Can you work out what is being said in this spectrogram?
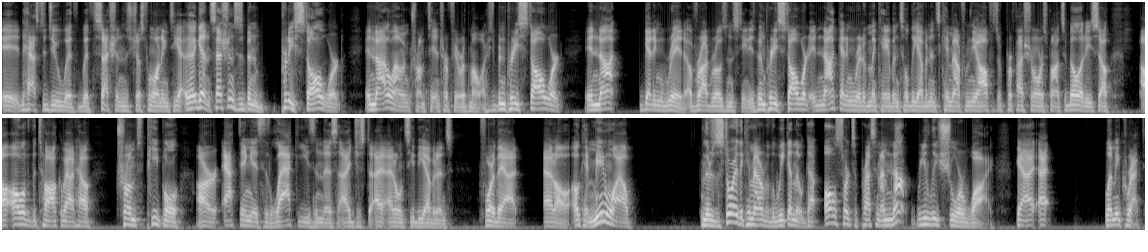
it has to do with, with Sessions just wanting to get. Again, Sessions has been pretty stalwart in not allowing Trump to interfere with Mueller. He's been pretty stalwart in not getting rid of Rod Rosenstein. He's been pretty stalwart in not getting rid of McCabe until the evidence came out from the Office of Professional Responsibility. So all of the talk about how Trump's people are acting as his lackeys in this. I just I, I don't see the evidence for that at all. Okay. Meanwhile, there's a story that came out over the weekend that got all sorts of press, and I'm not really sure why. Yeah, I, I, let me correct.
